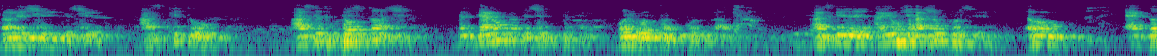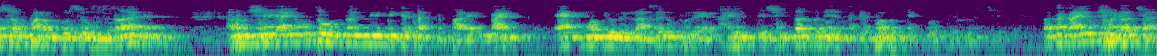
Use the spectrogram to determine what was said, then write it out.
তাহলে সেই দেশে আজকে তো আজকে তো প্রশ্ন তাহলে কেন আমরা দেশের পরিবর্তন করলাম? আজকে আয়ু শাসন করছে এবং এক দশক পালন করছে উন্নয়নে। এবং সেই আয়ু তো উন্নয়ন দিয়ে টিকে থাকতে পারে নাই। এক মতিউলের লাশের উপরে আয়ুবকে সিদ্ধান্ত নিয়ে তাকে পদত্যাগ করতে হয়েছে। অর্থাৎ আয়ুব স্বৈরাচার।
